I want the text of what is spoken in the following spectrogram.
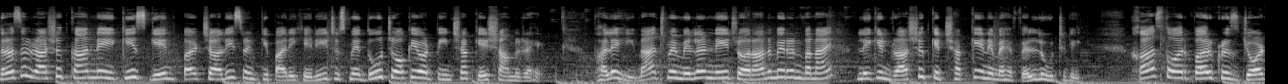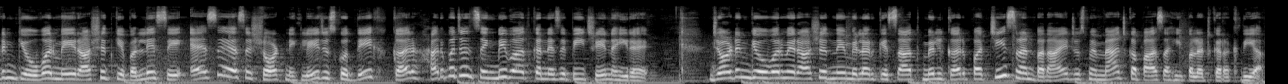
दरअसल, राशिद खान ने इक्कीस गेंद पर चालीस रन की पारी खेली, जिसमें दो चौके और तीन छक्के शामिल रहे। भले ही मैच में मिलर ने चौरानवे रन बनाए, लेकिन राशिद के छक्के ने महफिल लूट ली। खास तौर पर क्रिस जॉर्डन के ओवर में राशिद के बल्ले से ऐसे ऐसे शॉट निकले जिसको देखकर हरभजन सिंह भी बात करने से पीछे नहीं रहे। जॉर्डन के ओवर में राशिद ने मिलर के साथ मिलकर 25 रन बनाए, जिसमें मैच का पासा ही पलट कर रख दिया।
